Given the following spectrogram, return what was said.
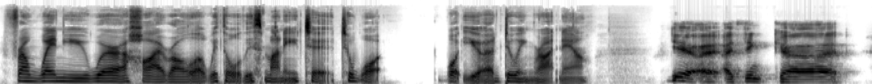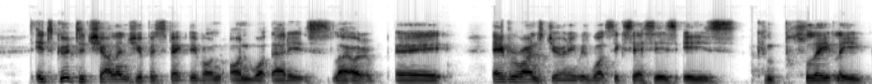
from when you were a high roller with all this money to to what what you are doing right now. Yeah, I, I think uh, it's good to challenge your perspective on on what that is. Like uh, everyone's journey with what success is is completely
